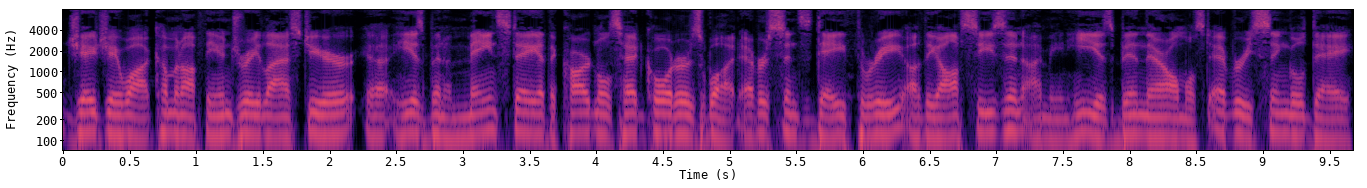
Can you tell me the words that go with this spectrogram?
J.J. Watt coming off the injury last year. Uh, he has been a mainstay at the Cardinals headquarters, what, ever since day three of the offseason? I mean, he has been there almost every single day.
